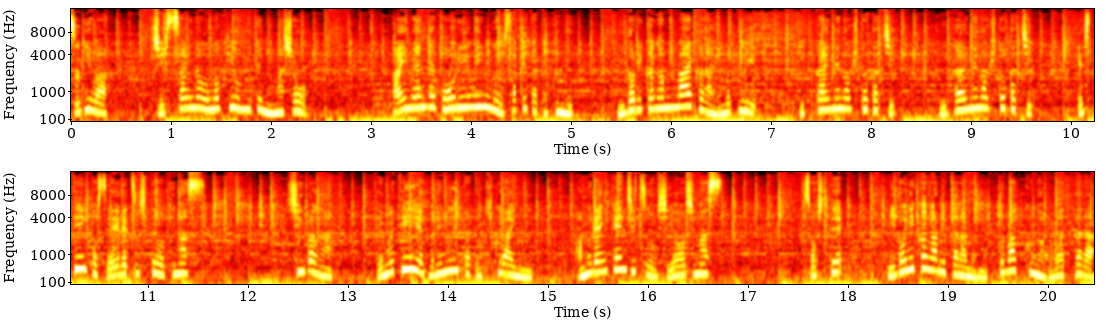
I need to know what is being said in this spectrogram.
次は、実際の動きを見てみましょう。背面でホーリーウィングを避けた時に、緑鏡前から MT、1回目の人たち、2回目の人たち、ST と整列しておきます。シバが MT へ振り向いた時くらいに、アムレン剣術を使用します。そして、緑鏡からのノックバックが終わったら、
